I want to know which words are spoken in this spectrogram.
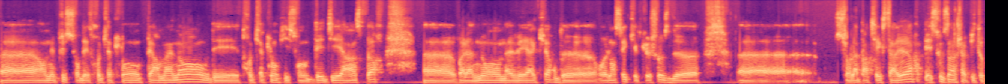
Euh, on est plus sur des trocathlons permanents ou des trocathlons qui sont dédiés à un sport. Euh, voilà, nous on avait à cœur de relancer quelque chose de euh, sur la partie extérieure et sous un chapiteau.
